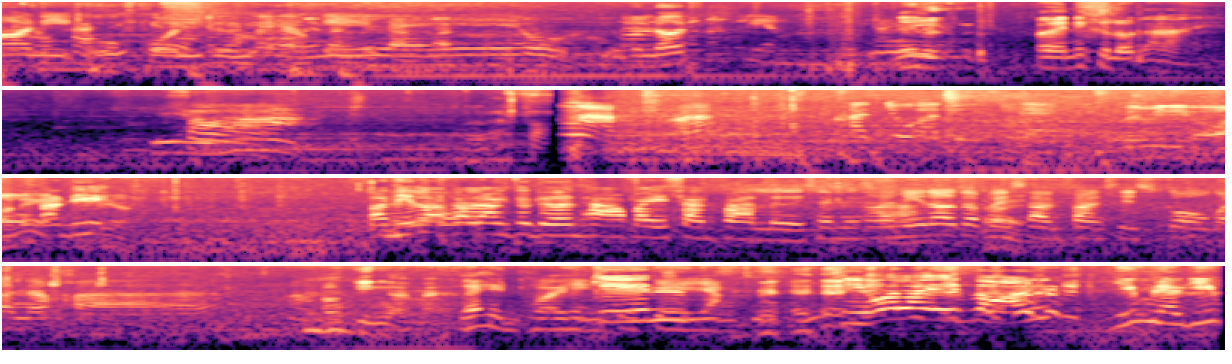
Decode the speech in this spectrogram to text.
ตอนนี้ทุกคนถึง LA แล้ว อยู่บนรถ นี่หรือเออนี่คือรถอะไรสองห้า อะอาจูอาจูสีแดงเป็นวิดีโอนี่ตอนนี้ ตอนนี้เรากำลังจะเดินทางไปซานฟรานเลยใช่ไหมคะอันนี้เราจะไปซานฟรานซิสโกกันนะคะ ต้องกินก่อนไหมแล้วเห็นพลอยเห็นกินเจๆยังหิวอะไรสอนยิ้มเร็วยิ้ม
